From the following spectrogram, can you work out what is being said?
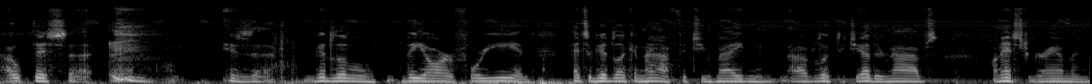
I hope this uh, is a good little VR for you and that's a good looking knife that you made and I've looked at your other knives on Instagram and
